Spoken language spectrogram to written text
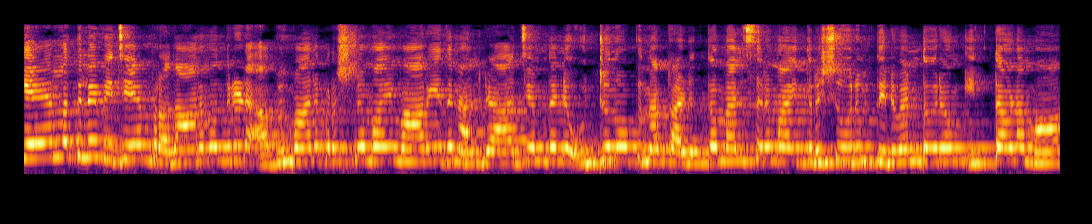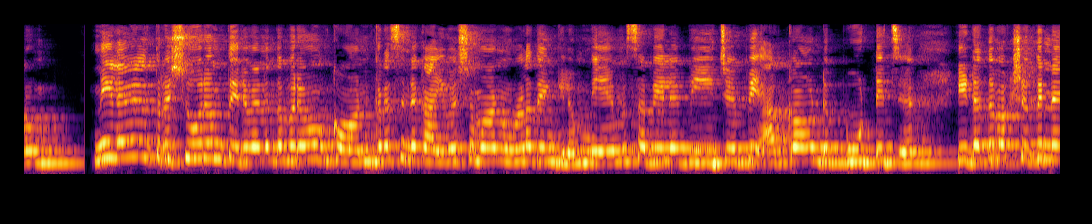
കേരളത്തിലെ വിജയം പ്രധാനമന്ത്രിയുടെ അഭിമാന പ്രശ്നമായി മാറിയതിനാൽ രാജ്യം തന്നെ ഉറ്റുനോക്കുന്ന കടുത്ത മത്സരമായി തൃശൂരും തിരുവനന്തപുരവും ഇത്തവണ മാറും. നിലവിൽ തൃശൂരും തിരുവനന്തപുരവും കോൺഗ്രസിന്റെ കൈവശമാണ് ഉള്ളതെങ്കിലും നിയമസഭയിലെ ബി ജെ പി അക്കൗണ്ട് പൂട്ടിച്ച് ഇടതുപക്ഷത്തിന്റെ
